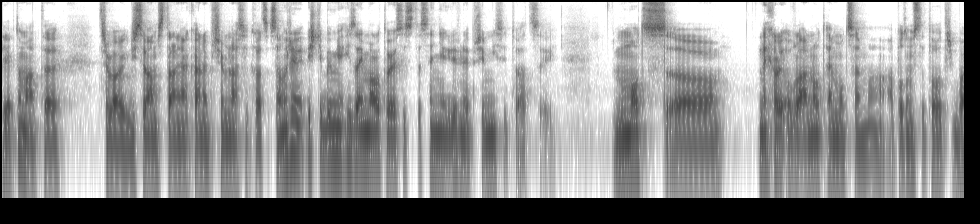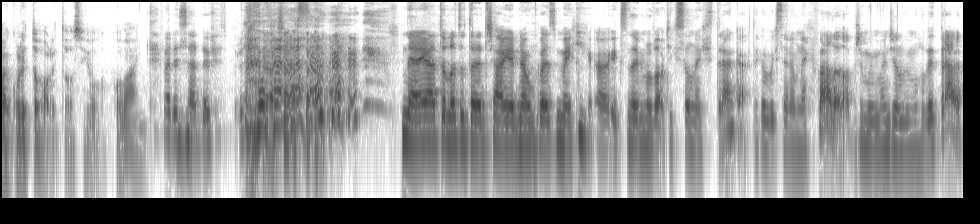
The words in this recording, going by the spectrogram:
Jak to máte třeba když se vám stala nějaká nepříjemná situace. Samozřejmě ještě by mě i zajímalo to, jestli jste se někdy v nepříjemné situaci moc uh, nechali ovládnout emocema a potom jste toho třeba jako litovali, toho svého chování. 99%. ne, já tohle to je třeba jedna úplně z mých, uh, jak jsem tady mluvila o těch silných stránkách, tak abych se jenom nechválila, protože můj manžel by mohl vyprávět,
